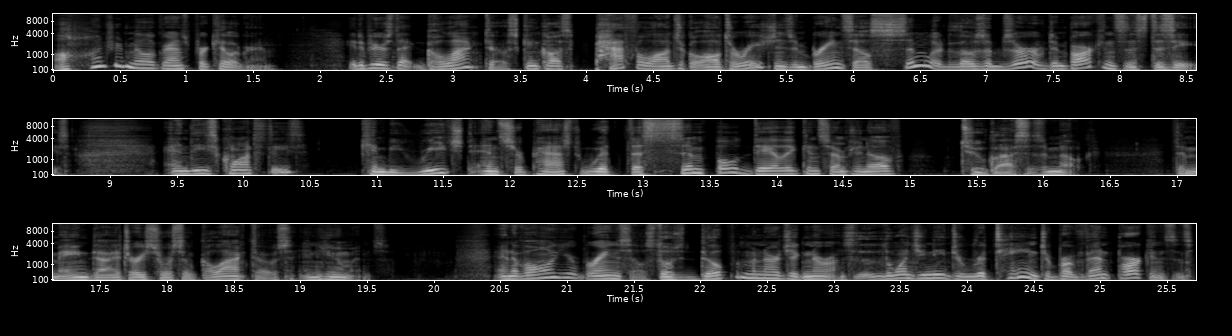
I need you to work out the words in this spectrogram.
100 mg per kilogram, it appears that galactose can cause pathological alterations in brain cells similar to those observed in Parkinson's disease. And these quantities can be reached and surpassed with the simple daily consumption of two glasses of milk, the main dietary source of galactose in humans. And of all your brain cells, those dopaminergic neurons, the ones you need to retain to prevent Parkinson's,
